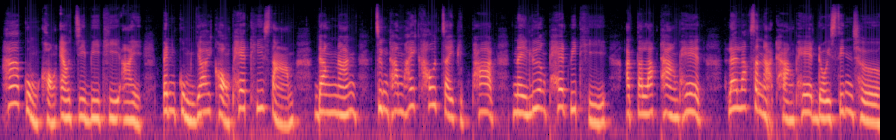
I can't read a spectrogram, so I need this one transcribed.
5 กลุ่มของ LGBTI เป็นกลุ่มย่อยของเพศที่ 3 ดังนั้นจึงทำให้เข้าใจผิดพลาดในเรื่องเพศวิถี อัตลักษณ์ทางเพศ และลักษณะทางเพศโดยสิ้นเชิง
